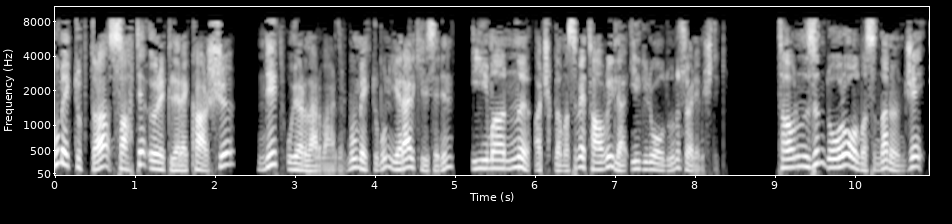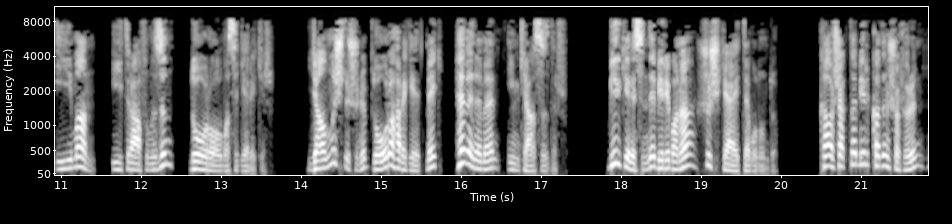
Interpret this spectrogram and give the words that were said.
Bu mektupta sahte öğretilere karşı net uyarılar vardır. Bu mektubun yerel kilisenin imanını açıklaması ve tavrıyla ilgili olduğunu söylemiştik. Tavrınızın doğru olmasından önce iman itirafınızın doğru olması gerekir. Yanlış düşünüp doğru hareket etmek hemen hemen imkansızdır. Bir keresinde biri bana şu şikayette bulundu. Kavşakta bir kadın şoförün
